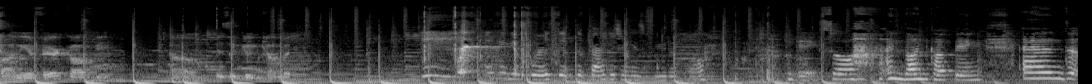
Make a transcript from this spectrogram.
So a fair coffee um, is a good comment. I think it's worth it. The packaging is beautiful. Okay, so I'm done cupping and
